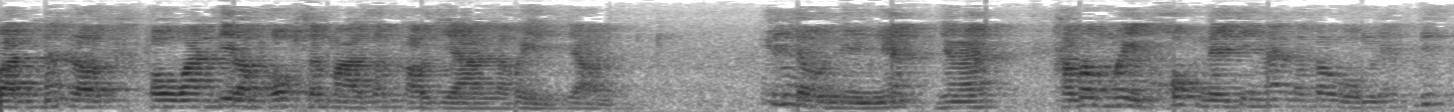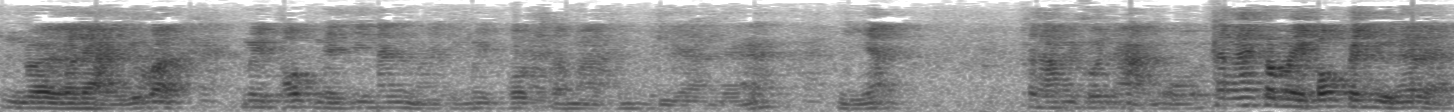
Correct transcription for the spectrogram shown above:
วันนั้นเราพอวันที่เราพบสมาสัมภาวญาณเราก็เห็นเจ้าเลยที่เจ้าเนี่ยเนี้ยใช่ไหมคำว่าไม่พบในที่นั้นแล้วก็วงเล็บนิดหน่อยก็ได้หรือว่าไม่พบในที่นั้นหมายถึงไม่พบสมาสัมภาวญาณนะอย่างเงี้ยก็ทำให้คนอ่านโอ้ถ้างั้นก็ไม่พบกันอยู่นั่นแหละ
